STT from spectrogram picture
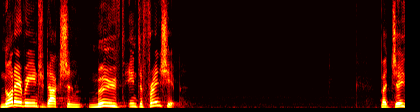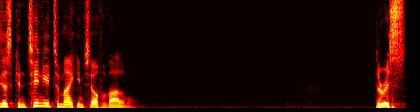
Not every introduction moved into friendship. But Jesus continued to make himself available. The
